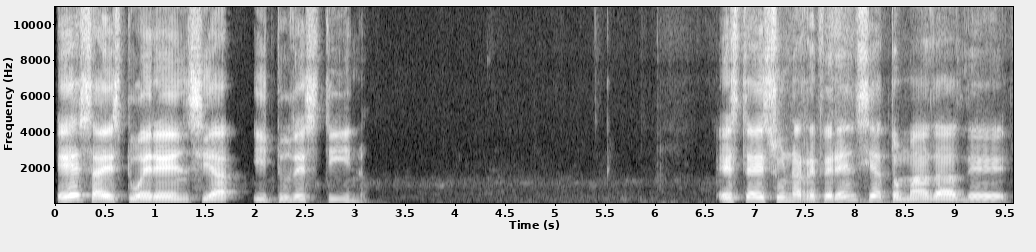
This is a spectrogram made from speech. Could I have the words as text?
Esa es tu herencia y tu destino. Esta es una referencia tomada de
